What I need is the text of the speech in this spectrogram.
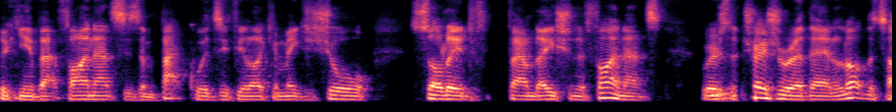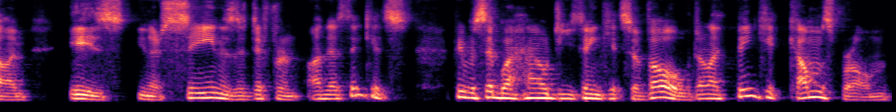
looking about finances and backwards, if you like, and making sure solid foundation of finance. Whereas mm. the treasurer then a lot of the time is, you know, seen as a different, and I think it's people said, well, how do you think it's evolved? And I think it comes from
